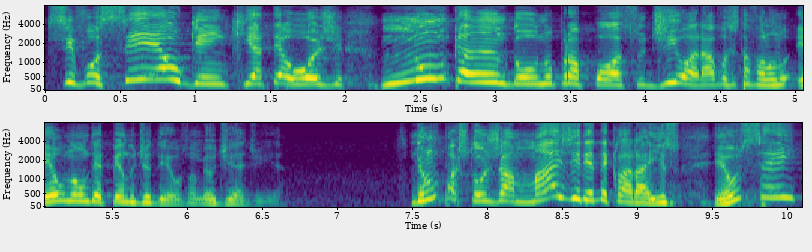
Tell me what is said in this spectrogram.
Se você é alguém que até hoje nunca andou no propósito de orar, você está falando, eu não dependo de Deus no meu dia a dia. Não, pastor, jamais iria declarar isso. Eu sei,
